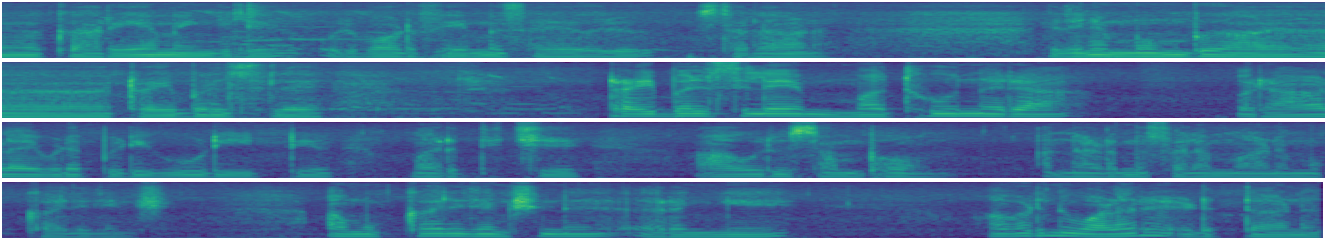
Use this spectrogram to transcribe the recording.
നിങ്ങൾക്ക് അറിയാമെങ്കിൽ ഒരുപാട് ഫേമസ് ആയ ഒരു സ്ഥലമാണ്. ഇതിനു മുമ്പ് ട്രൈബൽസിലെ ട്രൈബൽസിലെ മധുനര ഒരാളെ ഇവിടെ പിടികൂടിയിട്ട് മർദ്ദിച്ച് ആ ഒരു സംഭവം നടന്ന സ്ഥലമാണ് മുക്കാലി ജംഗ്ഷൻ. ആ മുക്കാലി ജംഗ്ഷന് ഇറങ്ങി അവിടുന്ന് വളരെ അടുത്താണ്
